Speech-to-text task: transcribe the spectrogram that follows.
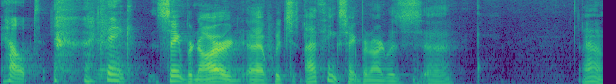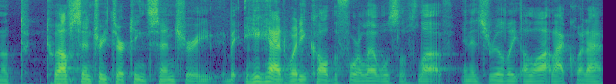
helped, I think. Saint Bernard, uh, which I think Saint Bernard was, uh, I don't know, 12th century, 13th century, but he had what he called the four levels of love, and it's really a lot like what I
